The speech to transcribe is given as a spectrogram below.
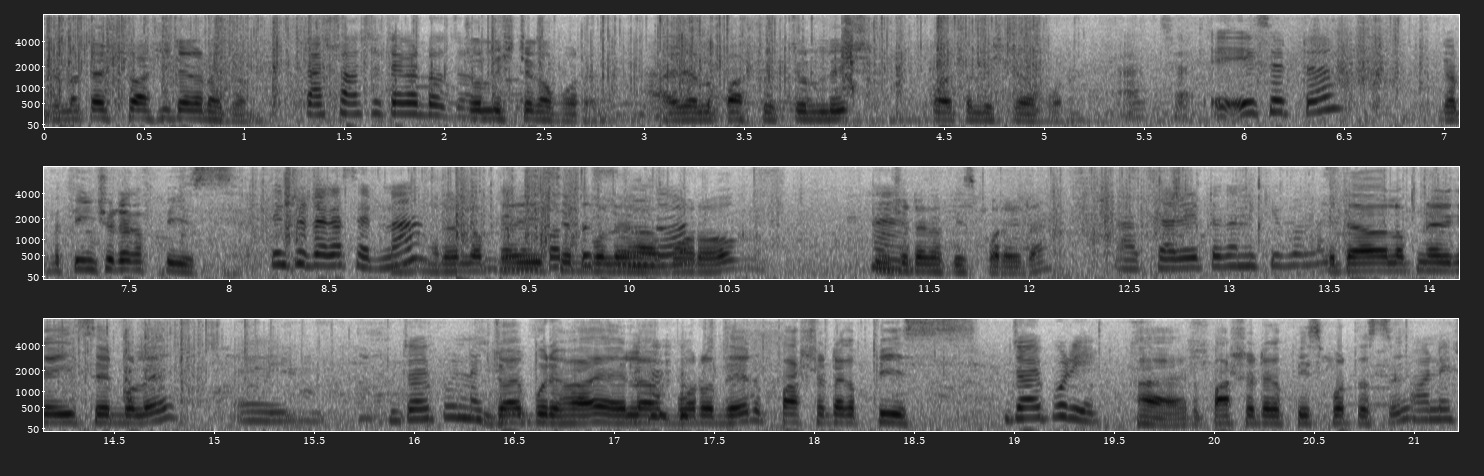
এগুলো চারশো আশি টাকা ডজন। চারশো আশি টাকা ডজন। চল্লিশ টাকা পরে আর এটা হলো পাঁচশো চল্লিশ পঁয়তাল্লিশ টাকা পরে আচ্ছা এই সেটটা এটা আপনি তিনশো টাকা পিস তিনশো টাকা সেট না? এটা হলো আপনার এই সেট বলে হ্যাঁ বড়। তিনশো টাকা পিস পরে এটা। আচ্ছা আর এটা জানি কি বলে? এটা হলো আপনার এই সেট বলে এই জয়পুর নাকি? জয়পুরে হয় এগুলো বড়দের পাঁচশো টাকা পিস জয়পুরি? হ্যাঁ পাঁচশো টাকা পিস পড়তেছে। অনেক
